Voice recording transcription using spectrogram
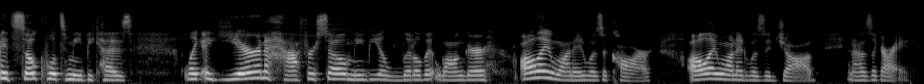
it's so cool to me because like a year and a half or so, maybe a little bit longer, all I wanted was a car. All I wanted was a job. And I was like, all right,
